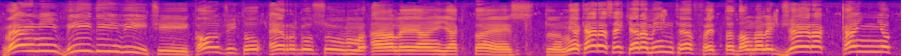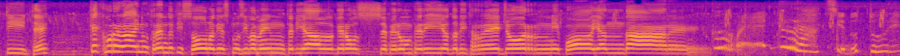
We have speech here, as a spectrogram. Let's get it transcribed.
Veni, vidi, vici, cogito ergo sum, alea iacta est. Mia cara, sei chiaramente affetta da una leggera cagnottite che curerai nutrendoti solo ed esclusivamente di alghe rosse per un periodo di tre giorni. Puoi andare. Gra- grazie, dottore.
